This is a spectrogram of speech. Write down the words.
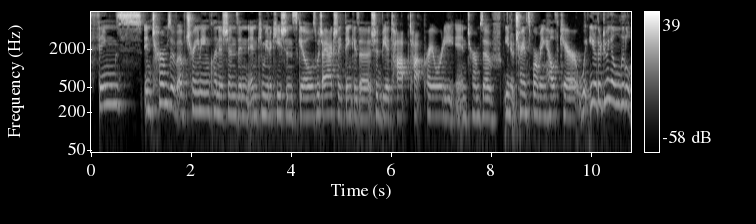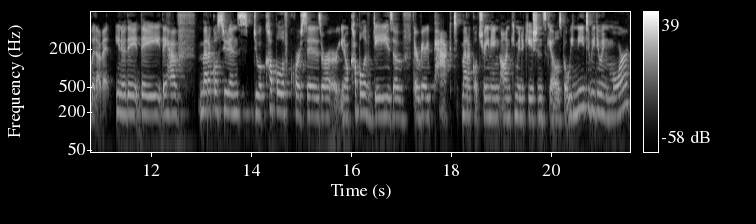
things in terms of, of training clinicians and, and communication skills, which I actually think is a should be a top top priority in terms of you know transforming healthcare. You know they're doing a little bit of it. You know they they they have medical students do a couple of courses or you know a couple of days of their very packed medical training on communication skills, but we need to be doing more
